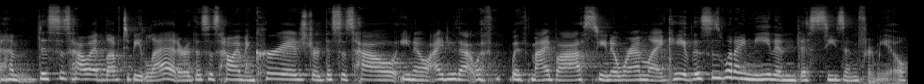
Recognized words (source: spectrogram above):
um, this is how I'd love to be led, or this is how I'm encouraged, or this is how you know I do that with with my boss. You know, where I'm like, hey, this is what I need in this season from you,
